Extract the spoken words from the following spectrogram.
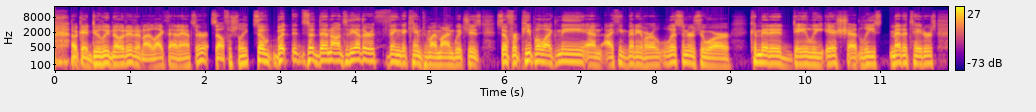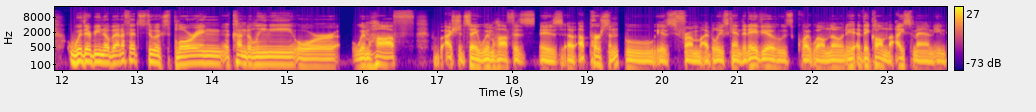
okay, duly noted. And I like that answer selfishly. So, but so then on to the other thing that came to my mind, which is so for people like me, and I think many of our listeners who are committed daily ish, at least meditators, would there be no benefits to exploring Kundalini or Wim Hof. I should say Wim Hof is is a, a, person who is from, I believe, Scandinavia, who's quite well known. They call him the Iceman. He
